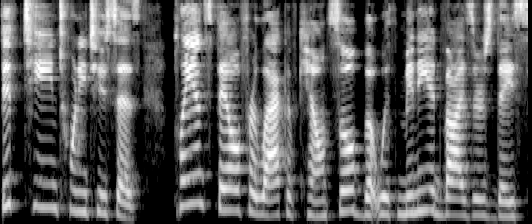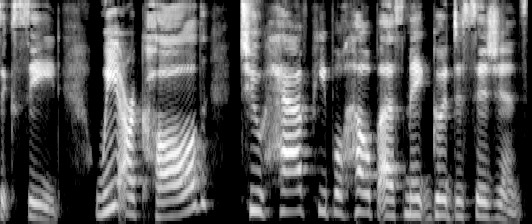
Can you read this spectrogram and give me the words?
15 22 says, Plans fail for lack of counsel, but with many advisors, they succeed. We are called to have people help us make good decisions,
